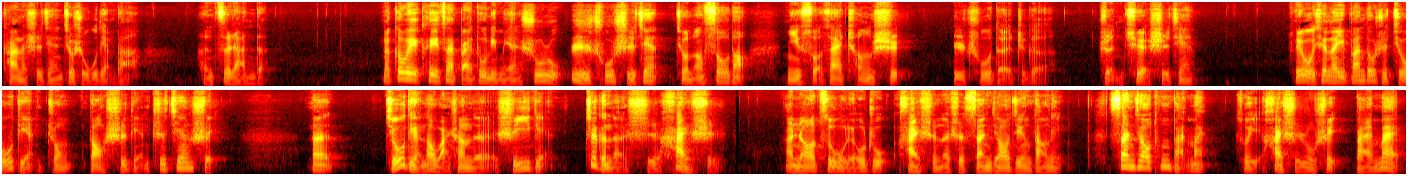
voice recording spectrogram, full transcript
看的时间就是五点半，很自然的。那各位可以在百度里面输入日出时间，就能搜到你所在城市。日出的这个准确时间，所以我现在一般都是九点钟到十点之间睡。那九点到晚上的十一点，这个呢是亥时。按照子午流注，亥时呢是三焦经当令，三焦通百脉，所以亥时入睡，百脉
